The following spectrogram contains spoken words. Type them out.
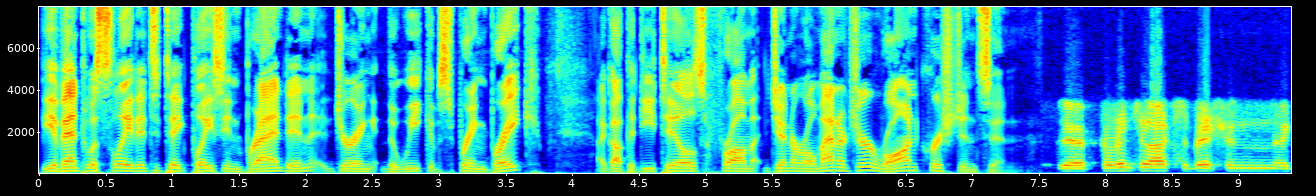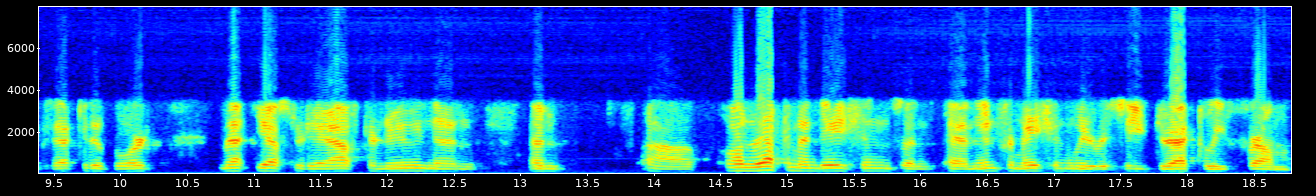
The event was slated to take place in Brandon during the week of spring break. I got the details from General Manager Ron Christensen. The Provincial Exhibition Executive Board met yesterday afternoon and and uh, on recommendations and, and information we received directly from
